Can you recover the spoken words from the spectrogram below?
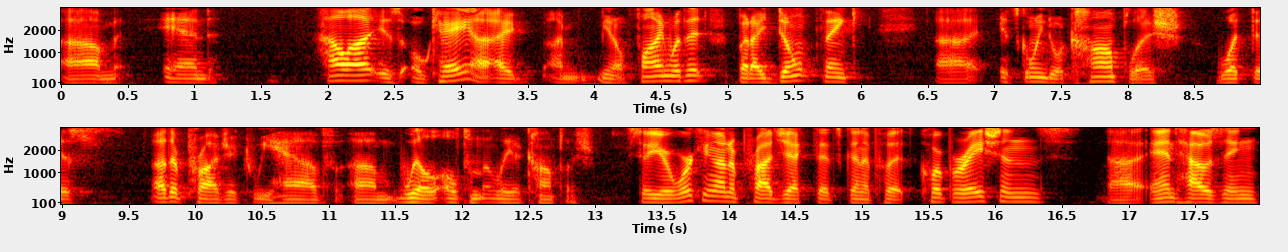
Um, and Hala is okay. I, am you know fine with it, but I don't think uh, it's going to accomplish what this other project we have um, will ultimately accomplish. So you're working on a project that's going to put corporations uh, and housing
